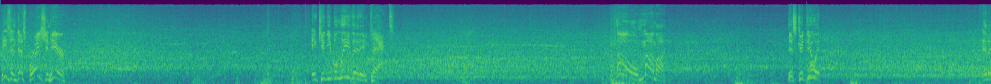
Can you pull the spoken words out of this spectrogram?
He's in desperation here. And can you believe that impact? Oh, mama! This could do it. And a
